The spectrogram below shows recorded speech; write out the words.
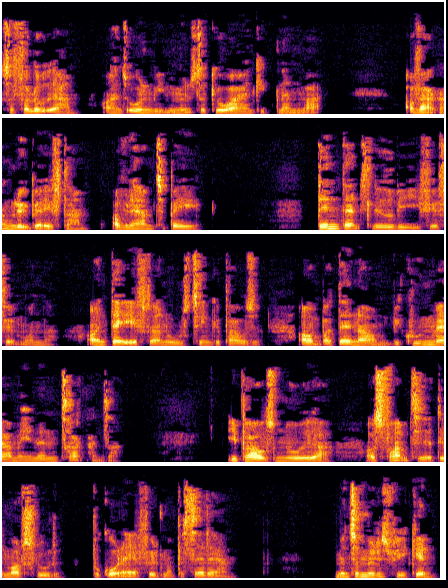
så forlod jeg ham, og hans undvigende mønster gjorde, at han gik den anden vej. Og hver gang løb jeg efter ham og ville have ham tilbage. Den dans levede vi i 4-5 måneder, og en dag efter en uges tænkepause om hvordan og om vi kunne være med hinanden, trak han sig. I pausen nåede jeg også frem til, at det måtte slutte, på grund af at jeg følte mig besat af ham. Men så mødtes vi igen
